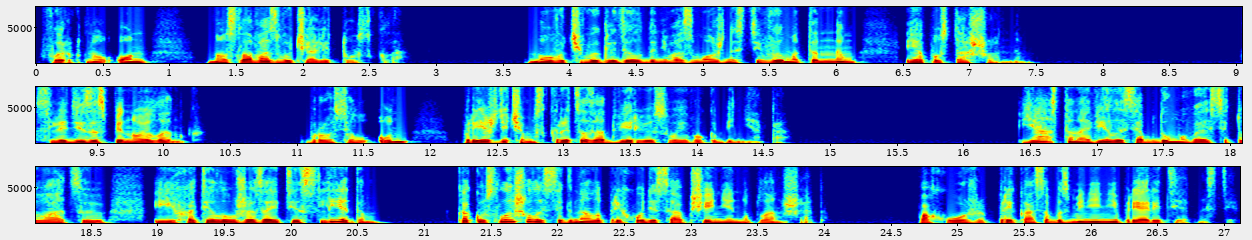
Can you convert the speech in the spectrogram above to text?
Фыркнул он, но слова звучали тускло. Новыч выглядел до невозможности вымотанным и опустошенным. «Следи за спиной, Лэнг», — бросил он, прежде чем скрыться за дверью своего кабинета. Я остановилась, обдумывая ситуацию, и хотела уже зайти следом, как услышала сигнал о приходе сообщения на планшет. Похоже, приказ об изменении приоритетности.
